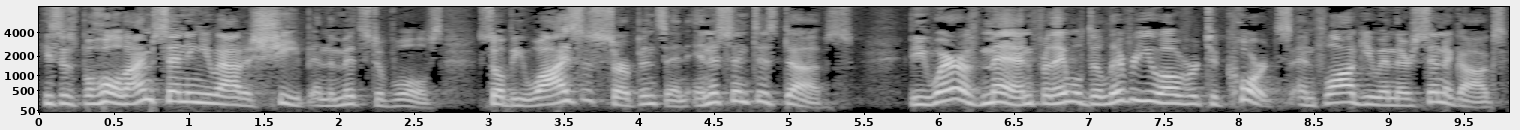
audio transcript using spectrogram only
He says, Behold, I'm sending you out as sheep in the midst of wolves. So be wise as serpents and innocent as doves. Beware of men, for they will deliver you over to courts and flog you in their synagogues,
